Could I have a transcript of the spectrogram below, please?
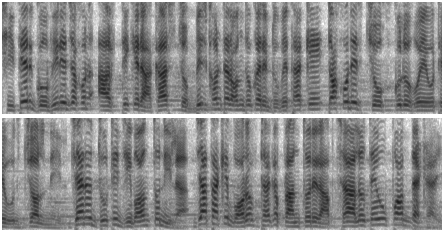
শীতের গভীরে যখন আর্কটিকের আকাশ চব্বিশ ঘণ্টার অন্ধকারে ডুবে থাকে, তখন এর চোখগুলো হয়ে ওঠে উজ্জ্বল নীল, যেন দুটি জীবন্ত নীলা, যা তাকে বরফ ঢাকা প্রান্তরের আবছা আলোতেও পথ দেখায়।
